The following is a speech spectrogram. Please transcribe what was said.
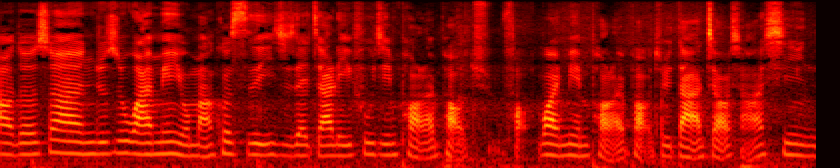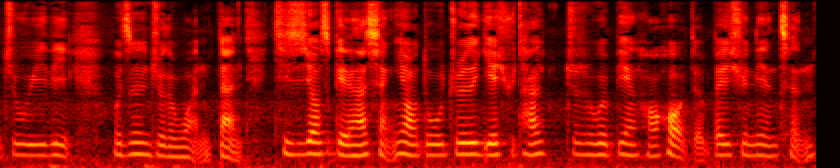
好的，虽然就是外面有马克思一直在家里附近跑来跑去，跑外面跑来跑去大叫，想要吸引注意力，我真的觉得完蛋。其实要是给他想要的，我觉得也许他就是会变好好的，被训练成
